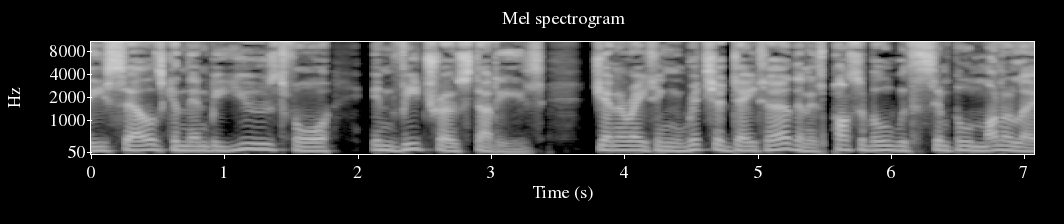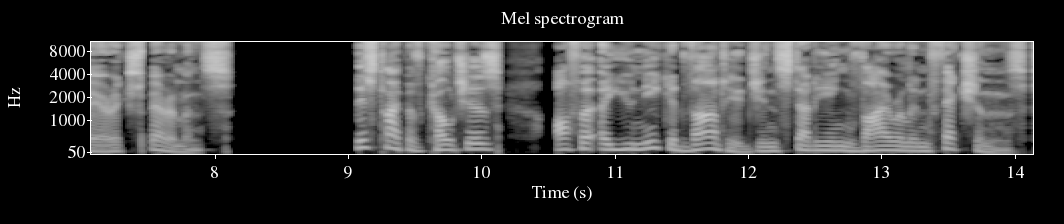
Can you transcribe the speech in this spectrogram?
These cells can then be used for in vitro studies, generating richer data than is possible with simple monolayer experiments. This type of cultures offer a unique advantage in studying viral infections,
